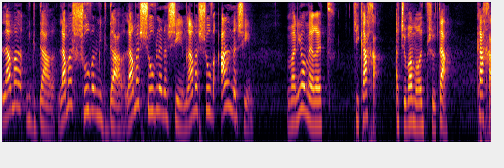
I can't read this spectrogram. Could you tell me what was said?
למה מגדר? למה שוב על מגדר? למה שוב לנשים? למה שוב על נשים? ואני אומרת, כי ככה. התשובה מאוד פשוטה. ככה.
